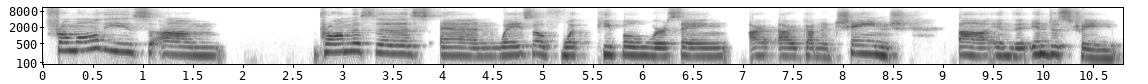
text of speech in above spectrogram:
from all these um, promises and ways of what people were saying are, are going to change uh, in the industry.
